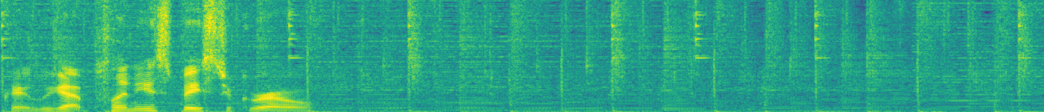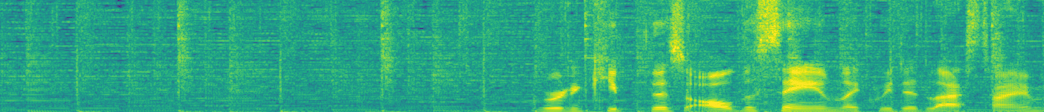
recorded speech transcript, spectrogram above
Okay, we got plenty of space to grow. We're gonna keep this all the same like we did last time.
